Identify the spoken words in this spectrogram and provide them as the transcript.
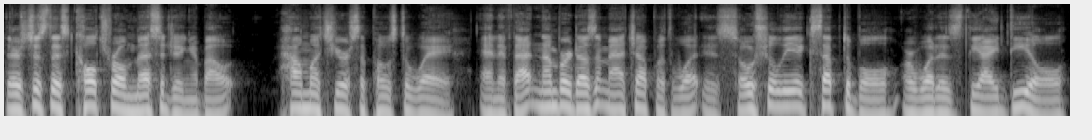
there's just this cultural messaging about how much you're supposed to weigh. And if that number doesn't match up with what is socially acceptable or what is the ideal,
